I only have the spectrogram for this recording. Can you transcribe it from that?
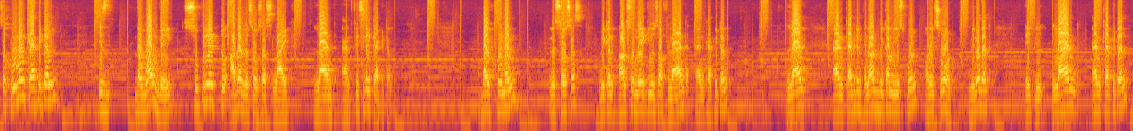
So human capital is the one way superior to other resources like land and physical capital. By human resources, we can also make use of land and capital. Land and capital cannot become useful on its own. We know that land and capital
